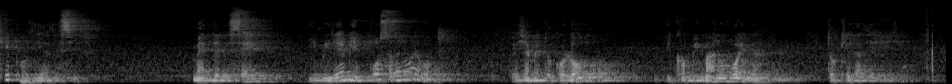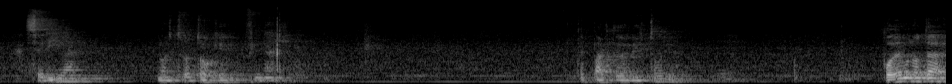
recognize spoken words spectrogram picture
¿Qué podía decir? Me enderecé y miré a mi esposa de nuevo. Ella me tocó el hombro y con mi mano buena toqué la de ella. Sería nuestro toque final. Esta es parte de una historia podemos notar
